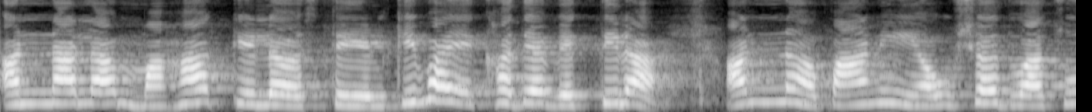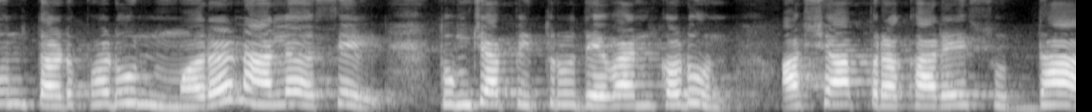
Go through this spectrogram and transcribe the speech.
अन्नाला महाग केलं असेल किंवा एखाद्या व्यक्तीला अन्न पाणी औषध वाचून तडफडून मरण आलं असेल तुमच्या पितृदेवांकडून अशा प्रकारे सुद्धा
